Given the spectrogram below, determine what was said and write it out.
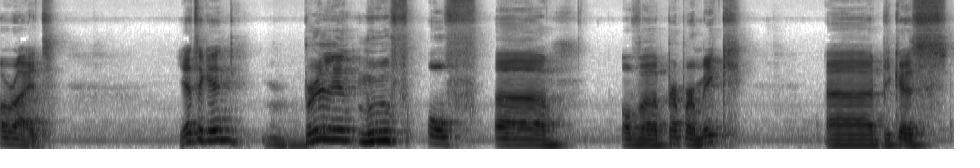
All right. Yet again, brilliant move of uh, of uh, Prepper Mick, uh, because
